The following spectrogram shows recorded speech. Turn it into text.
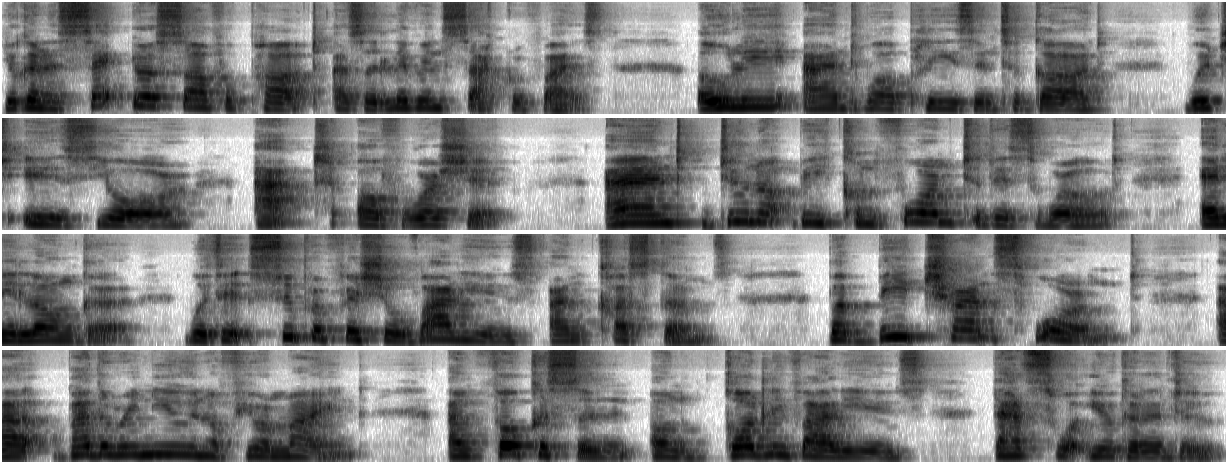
You're going to set yourself apart as a living sacrifice, holy and well pleasing to God, which is your act of worship. And do not be conformed to this world any longer with its superficial values and customs but be transformed uh, by the renewing of your mind and focusing on godly values. That's what you're going to do.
